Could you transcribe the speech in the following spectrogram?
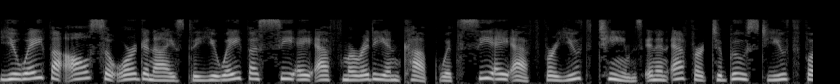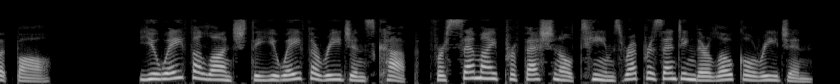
UEFA also organized the UEFA CAF Meridian Cup with CAF for youth teams in an effort to boost youth football. UEFA launched the UEFA Regions Cup, for semi-professional teams representing their local region,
